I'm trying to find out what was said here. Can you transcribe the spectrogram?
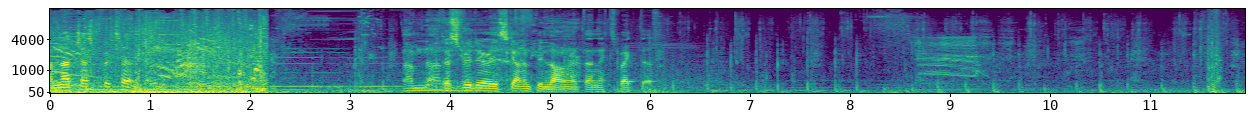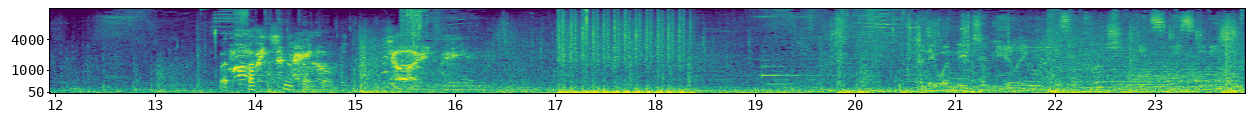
I'm not just pretending. I'm not This video is gonna be longer than expected. Where the fuck did you come from? Join Anyone need some healing? is approaching its destination.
